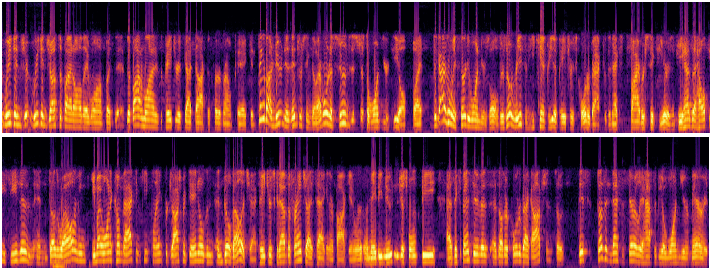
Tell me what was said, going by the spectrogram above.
we can ju- we can justify it all they want, but the, the bottom line is the Patriots got docked the third round pick. And the thing about Newton is interesting though. Everyone assumes it's just a one year deal, but the guy's only 31 years old. There's no reason he can't be the Patriots quarterback for the next five or six years. If he has a healthy season and does well, I mean, he might want to come back and keep playing for Josh McDaniels and, and Bill Belichick. Patriots could have the franchise tag in their pocket, or, or maybe Newton just won't be as expensive as, as other quarterback options. So this doesn't necessarily have to be a one year marriage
